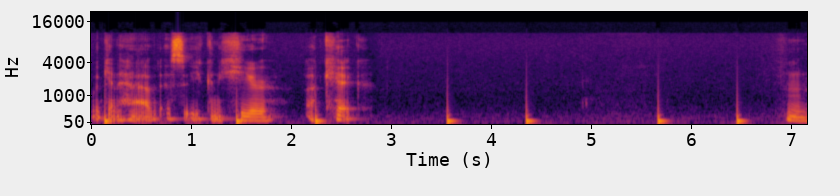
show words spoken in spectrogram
We can have this, you can hear a kick. Hmm.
